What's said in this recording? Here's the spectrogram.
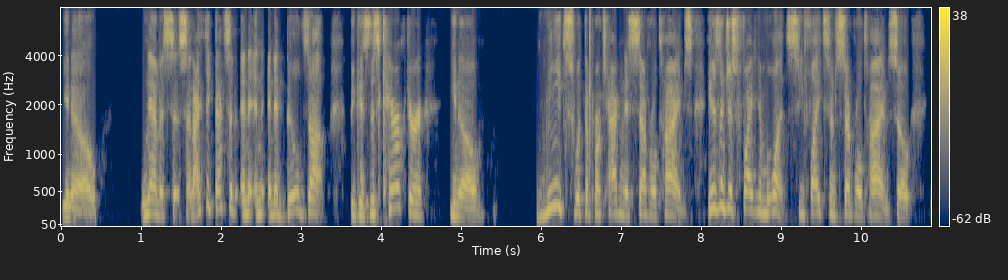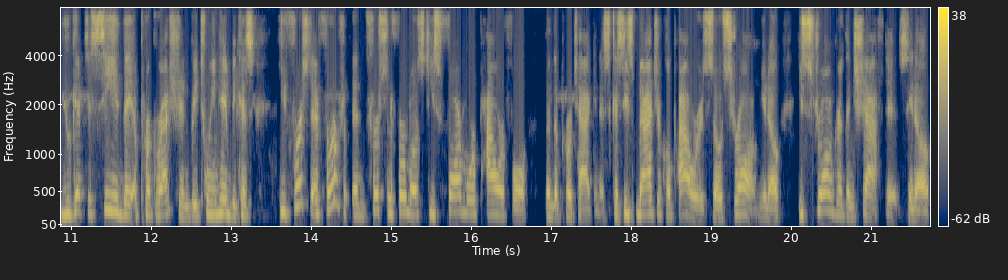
you know, nemesis. And I think that's a, and, and and it builds up because this character, you know, meets with the protagonist several times. He doesn't just fight him once; he fights him several times. So you get to see the progression between him because he first and first and first and foremost, he's far more powerful than the protagonist because his magical power is so strong. You know, he's stronger than Shaft is. You know,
